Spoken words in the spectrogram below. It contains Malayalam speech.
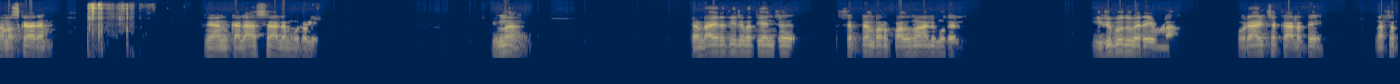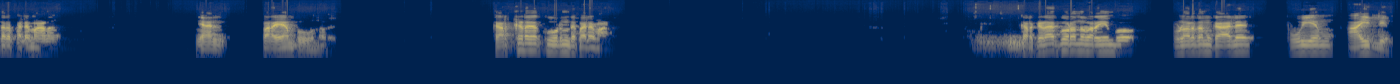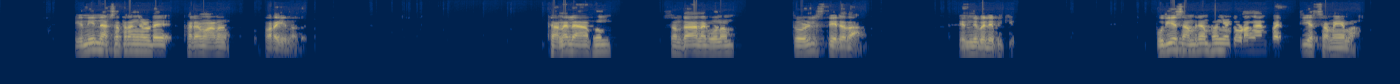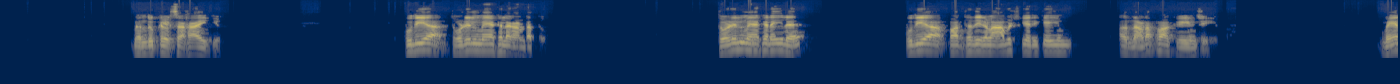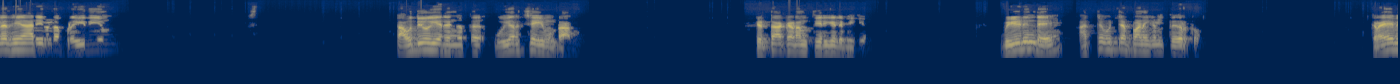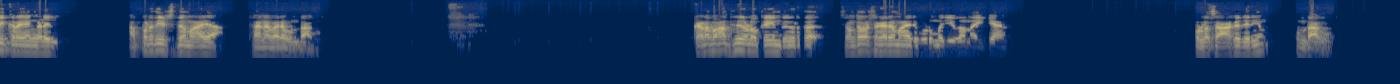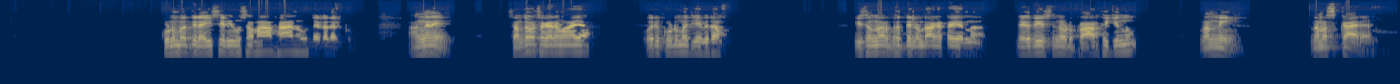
നമസ്കാരം. ഞാൻ കലാശാല മുരളി. ഇന്ന് രണ്ടായിരത്തി ഇരുപത്തിയഞ്ച് സെപ്റ്റംബർ പതിനാല് മുതൽ ഇരുപത് വരെയുള്ള ഒരാഴ്ചക്കാലത്തെ നക്ഷത്ര ഫലമാണ് ഞാൻ പറയാൻ പോകുന്നത്. കർക്കിടകക്കൂറിന്റെ ഫലമാണ്. കർക്കിടകക്കൂർ എന്ന് പറയുമ്പോൾ പുണർദം കാൽ പൂയം ആയില്യം. എന്നീ നക്ഷത്രങ്ങളുടെ ഫലമാണ് പറയുന്നത്. ധനലാഭം സന്താന ഗുണം തൊഴിൽ സ്ഥിരത എന്നിവ ലഭിക്കും. പുതിയ സംരംഭങ്ങൾ തുടങ്ങാൻ പറ്റിയ സമയമാണ്. ബന്ധുക്കൾ സഹായിക്കും. പുതിയ തൊഴിൽ മേഖല കണ്ടെത്തും. തൊഴിൽ മേഖലയിൽ പുതിയ പദ്ധതികൾ ആവിഷ്കരിക്കുകയും അത് നടപ്പാക്കുകയും ചെയ്യും. മേലധികാരികളുടെ പ്രീതിയും ഔദ്യോഗിക രംഗത്ത് ഉയർച്ചയും ഉണ്ടാകും. കിട്ടാക്കടം തിരികെ ലഭിക്കും. വീടിന്റെ അറ്റകുറ്റപ്പണികൾ തീർക്കും. ക്രയവിക്രയങ്ങളിൽ അപ്രതീക്ഷിതമായ ധനവരവുണ്ടാകും കടബാധ്യതകളൊക്കെയും തീർത്ത് സന്തോഷകരമായ ഒരു കുടുംബജീവിതം നയിക്കാൻ ഉള്ള സാഹചര്യം ഉണ്ടാകും. കുടുംബത്തിൽ ഐശ്വര്യവും സമാധാനവും നിലനിൽക്കും. അങ്ങനെ സന്തോഷകരമായ ഒരു കുടുംബജീവിതം ഈ സന്ദർഭത്തിൽ ഉണ്ടാകട്ടെ എന്ന് ജഗദീശനോട് പ്രാർത്ഥിക്കുന്നു. നന്ദി. നമസ്കാരം.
